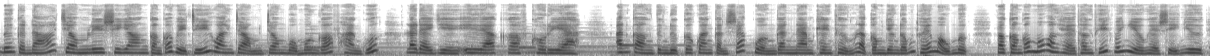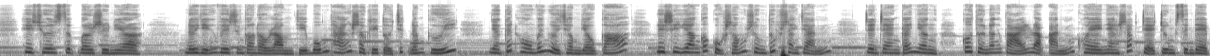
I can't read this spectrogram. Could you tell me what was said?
Bên cạnh đó, chồng Lee Si-yeon còn có vị trí quan trọng trong bộ môn golf Hàn Quốc là đại diện Ilya Golf Korea. Anh còn từng được cơ quan cảnh sát quận Gangnam khen thưởng là công dân đóng thuế mẫu mực và còn có mối quan hệ thân thiết với nhiều nghệ sĩ như Hee Super Junior. Nữ diễn viên sinh con đầu lòng chỉ 4 tháng sau khi tổ chức đám cưới. Nhờ kết hôn với người chồng giàu có, Lee Si Young có cuộc sống sung túc sang chảnh. Trên trang cá nhân, cô thường đăng tải loạt ảnh khoe nhan sắc trẻ trung xinh đẹp.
